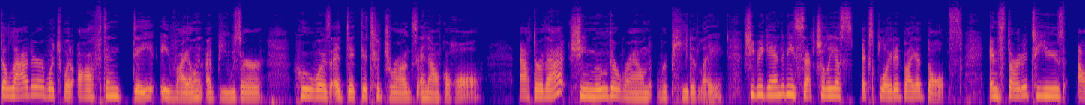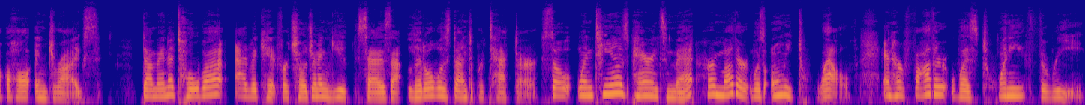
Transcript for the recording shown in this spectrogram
the latter which would often date a violent abuser who was addicted to drugs and alcohol. After that, she moved around repeatedly. She began to be sexually exploited by adults and started to use alcohol and drugs. The Manitoba Advocate for Children and Youth says that little was done to protect her. So when Tina's parents met, her mother was only 12 and her father was 23.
